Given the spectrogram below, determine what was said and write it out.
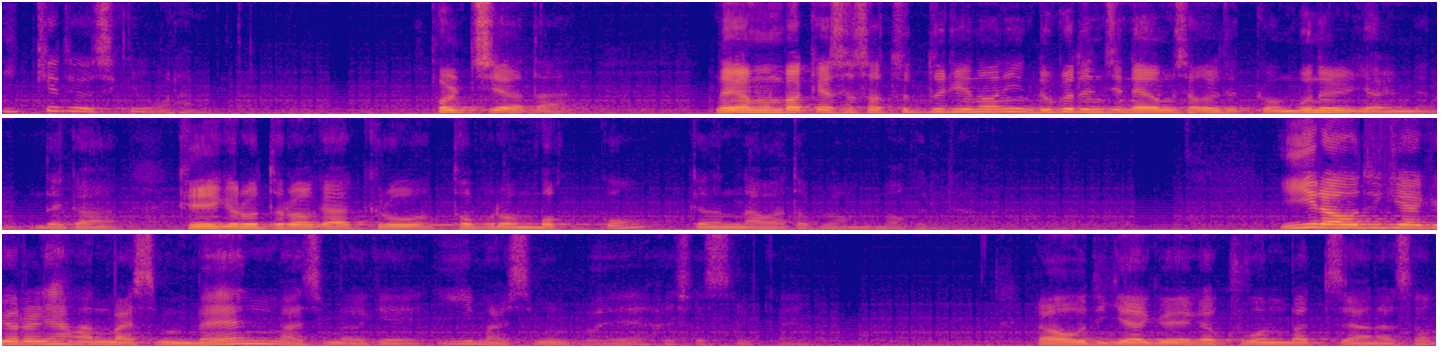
있게 되어지길 원합니다. 볼지어다 내가 문 밖에 서서 두드리노니 누구든지 내 음성을 듣고 문을 열면 내가 그에게로 들어가 그로 더불어 먹고 그는 나와 더불어 먹으리라. 이 라우디게아 교회를 향한 말씀 맨 마지막에 이 말씀을 왜 하셨을까요? 라우디게아 교회가 구원받지 않아서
